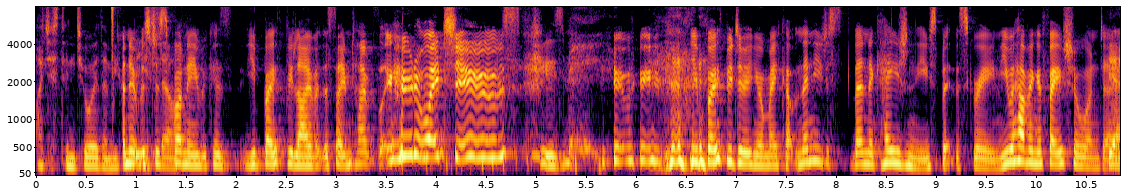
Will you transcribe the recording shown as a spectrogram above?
I just enjoy them. You And it was just funny because you'd both be live at the same time. It's like, who do I choose? Choose me. you'd both be doing your makeup, and then you just then occasionally you split the screen. You were having a facial one day, Yeah.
